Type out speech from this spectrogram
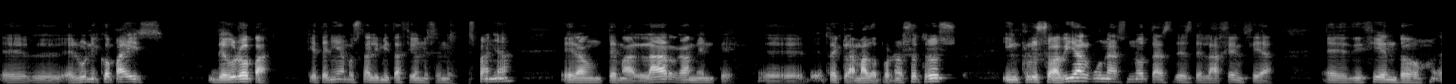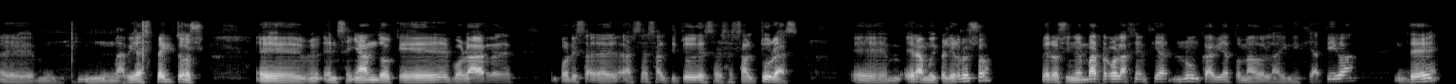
el, único país de Europa que teníamos estas limitaciones en España. Era un tema largamente eh, reclamado por nosotros. Incluso había algunas notas desde la agencia eh, diciendo, eh, había aspectos enseñando que volar por esas altitudes, esas alturas, era muy peligroso, pero sin embargo la agencia nunca había tomado la iniciativa de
